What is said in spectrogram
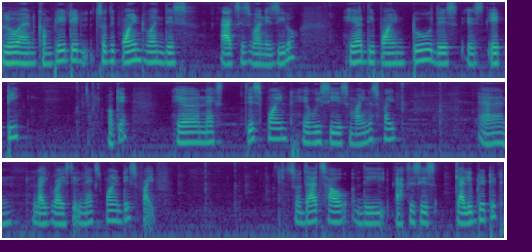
go and complete it. So the point one this axis one is 0 here the point 2 this is 80 okay. Here next this point here we see is minus 5 and likewise the next point is 5 so that's how the axis is calibrated.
